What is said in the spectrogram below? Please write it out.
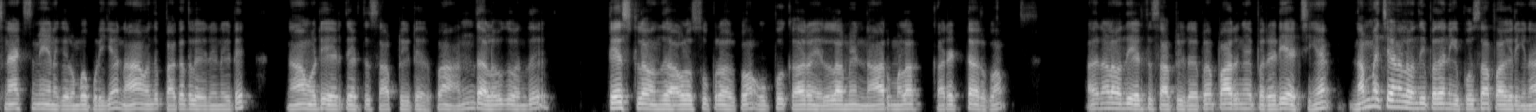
ஸ்நாக்ஸுமே எனக்கு ரொம்ப பிடிக்கும். நான் வந்து பக்கத்தில் நின்றுக்கிட்டு நான் மட்டும் எடுத்து எடுத்து சாப்பிட்டுக்கிட்டே இருப்பேன். அந்த அளவுக்கு வந்து டேஸ்ட்லாம் வந்து அவ்வளோ சூப்பராக இருக்கும். உப்பு காரம் எல்லாமே நார்மலாக கரெக்டாக இருக்கும். அதனால் வந்து எடுத்து சாப்பிட்டுக்கிட்டு இருப்பேன். பாருங்கள் இப்போ ரெடி ஆகிடுச்சிங்க நம்ம சேனலை வந்து இப்போ தான் நீங்கள் புதுசாக பார்க்குறீங்கன்னா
